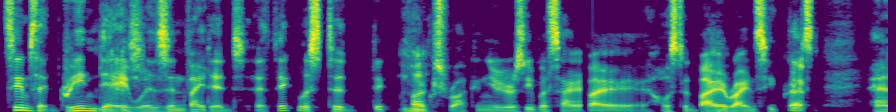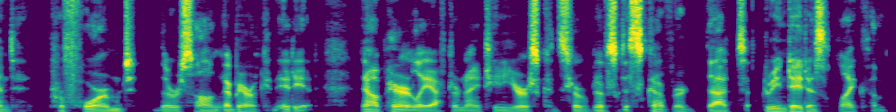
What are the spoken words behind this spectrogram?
It seems that Green Day was invited, I think it was to Dick Mhm. Clark's Rockin' New Year's Eve by, by hosted by Mhm. Ryan Seacrest and performed their song American Idiot. Now, apparently, after 19 years, conservatives discovered that Green Day doesn't like them.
